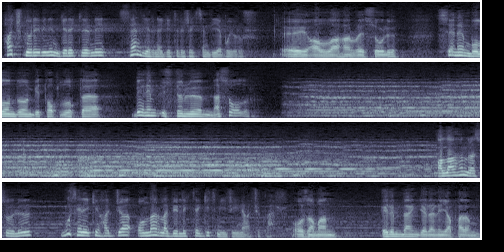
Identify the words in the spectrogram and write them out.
Haç görevinin gereklerini sen yerine getireceksin.'' diye buyurur. Ey Allah'ın Resulü, senin bulunduğun bir toplulukta benim üstünlüğüm nasıl olur? Allah'ın Resulü bu seneki hacca onlarla birlikte gitmeyeceğini açıklar. O zaman elimden geleni yaparım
